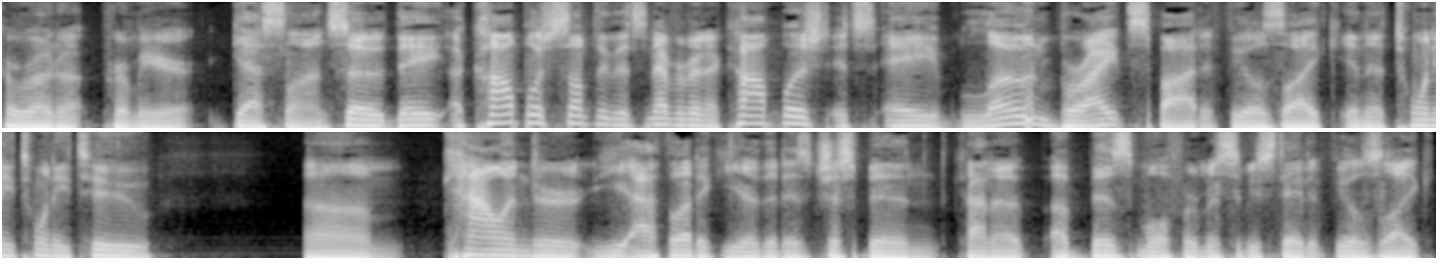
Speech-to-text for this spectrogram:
Corona Premier guest line. So they accomplished something that's never been accomplished. It's a lone bright spot, it feels like, in a 2022 um, calendar athletic year that has just been kind of abysmal for Mississippi State, it feels like,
